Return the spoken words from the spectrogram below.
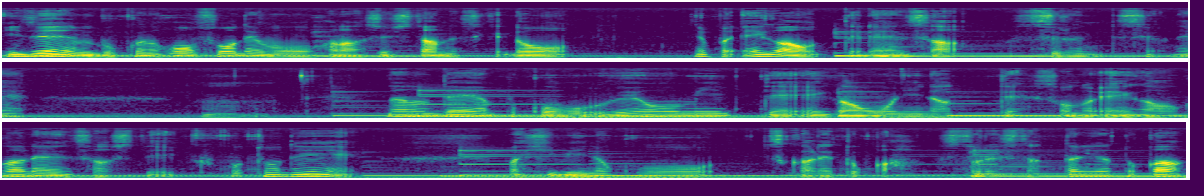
以前僕の放送でもお話ししたんですけどやっぱ笑顔って連鎖するんですよね。うん、なのでやっぱこう上を見て笑顔になってその笑顔が連鎖していくことで、まあ、日々のこう疲れとかストレスだったりだとか、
